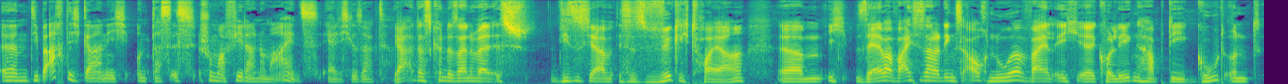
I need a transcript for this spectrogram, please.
ähm, die beachte ich gar nicht. Und das ist schon mal Fehler Nummer eins, ehrlich gesagt. Ja, das könnte sein, weil es dieses Jahr ist es wirklich teuer. Ähm, ich selber weiß es allerdings auch nur, weil ich äh, Kollegen habe, die gut und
